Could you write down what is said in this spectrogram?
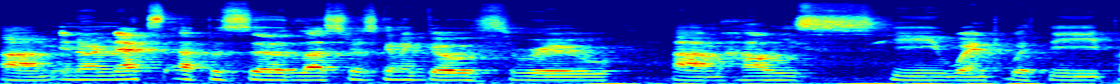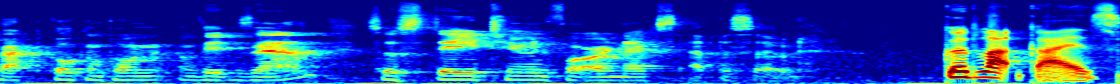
Um, in our next episode, Lester's going to go through um, how he's, he went with the practical component of the exam. So stay tuned for our next episode. Good luck, guys.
